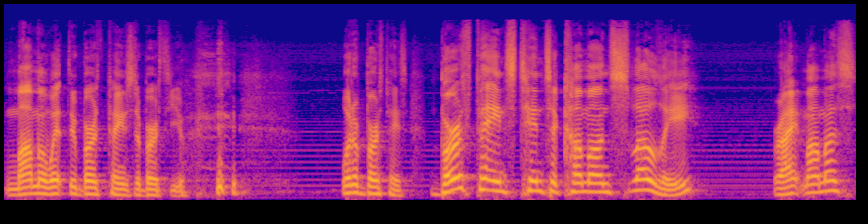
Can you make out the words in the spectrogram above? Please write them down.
mama went through birth pains to birth you. What are birth pains? Birth pains tend to come on slowly, right, mamas?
